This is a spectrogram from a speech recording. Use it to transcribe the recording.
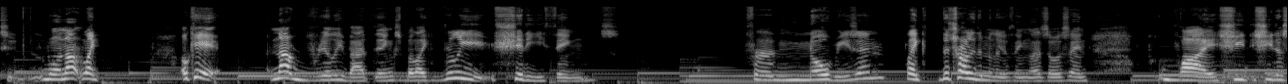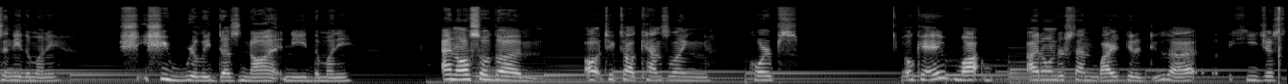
to well not like okay not really bad things but like really shitty things for no reason like the charli d'amelio thing as i was saying why she she doesn't need the money she she really does not need the money and also the um, tiktok canceling corpse okay why i don't understand why you're gonna do that he just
